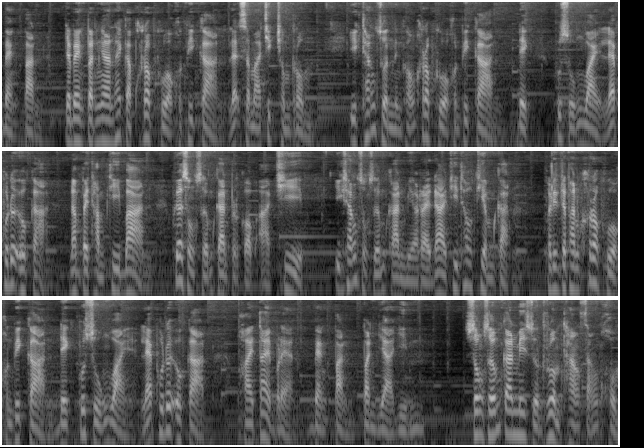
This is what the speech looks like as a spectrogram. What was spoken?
แบ่งปัน จะแบ่งปันงานให้กับครอบครัวคนพิการ และสมาชิกชมรม อีกทั้งส่วนหนึ่งของครอบครัวคนพิการ เด็ก ผู้สูงวัยและผู้ด้อยโอกาสนำไปทำที่บ้าน เพื่อส่งเสริมการประกอบอาชีพ อีกทั้งส่งเสริมการมีรายได้ที่เท่าเทียมกัน ผลิตภัณฑ์ครอบครัวคนพิการ เด็กผู้สูงวัยและผู้ด้อยโอกาส ภายใต้แบรนด์แบ่งปันปัญญายิ้ม ส่งเสริมการมีส่วนร่วมทางสังคม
